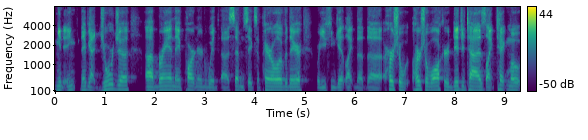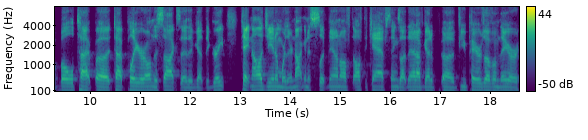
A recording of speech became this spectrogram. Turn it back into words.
you know, they've got Georgia uh, brand. They've partnered with uh, Seven Six Apparel over there, where you can get like the the Herschel Herschel Walker digitized like Tecmo Bowl type uh, type player on the socks. Uh, they've got the great technology in them where they're not going to slip down off off the calves, things like that. I've got a, a few pairs of them. They are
